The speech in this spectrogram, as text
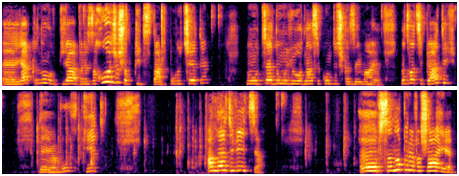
Е, як, ну, я перезаходжу, щоб кіт старт отримати. Ну, це, думаю, одна секундочка займає. На 25-й, де я був, кіт. Але дивіться, е, все одно переважає,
